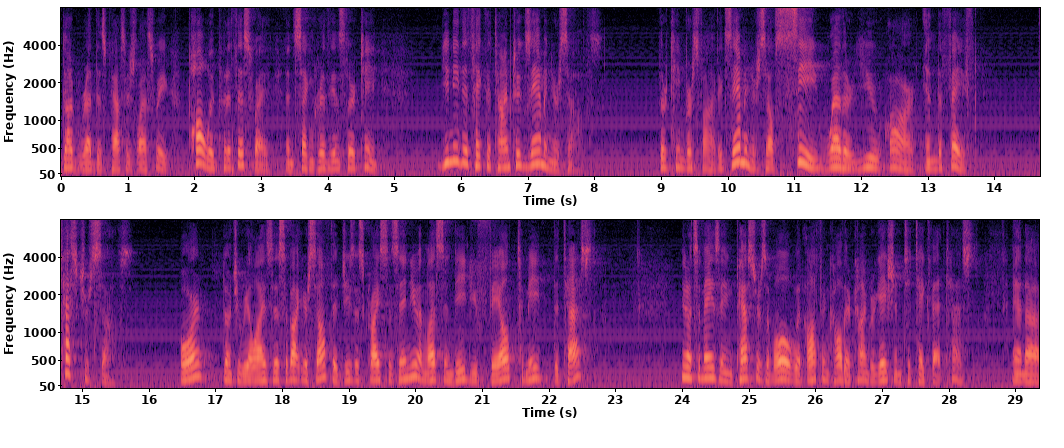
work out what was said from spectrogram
Doug read this passage last week, Paul would put it this way in 2 Corinthians 13 You need to take the time to examine yourselves. 13, verse 5. Examine yourselves, see whether you are in the faith. Test yourselves. Or don't you realize this about yourself that Jesus Christ is in you unless indeed you fail to meet the test? You know, it's amazing. Pastors of old would often call their congregation to take that test. And uh,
